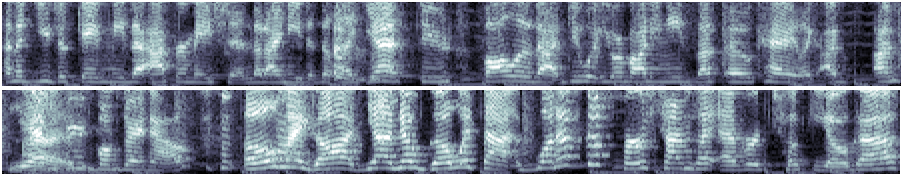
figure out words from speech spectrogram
And then you just gave me the affirmation that I needed that like, yes, dude, follow that. Do what your body needs. That's okay. Like I'm I'm Yes. goosebumps right now. Oh my God. Yeah, no, go with that. One of the first times I ever took yoga,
